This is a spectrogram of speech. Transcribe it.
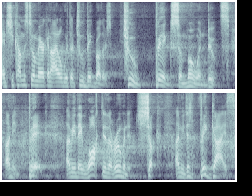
and she comes to American Idol with her two big brothers, two big Samoan dudes. I mean, big. I mean, they walked in the room and it shook. I mean, just big guys.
